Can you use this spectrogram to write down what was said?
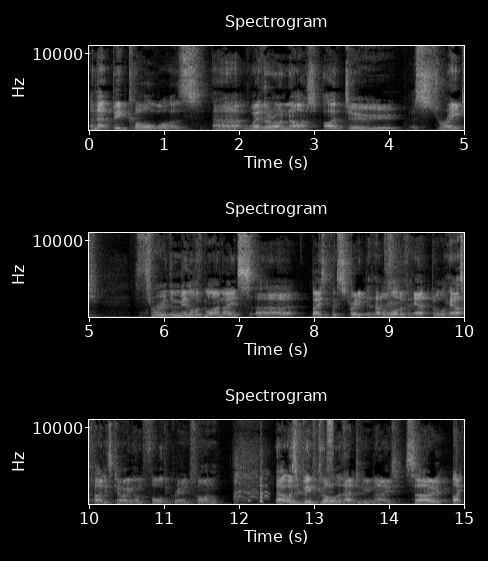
and that big call was uh, whether or not I'd do a streak through the middle of my mate's uh, basically street that had a lot of outdoor house parties going on for the grand final. that was a big call that had to be made. So, I,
